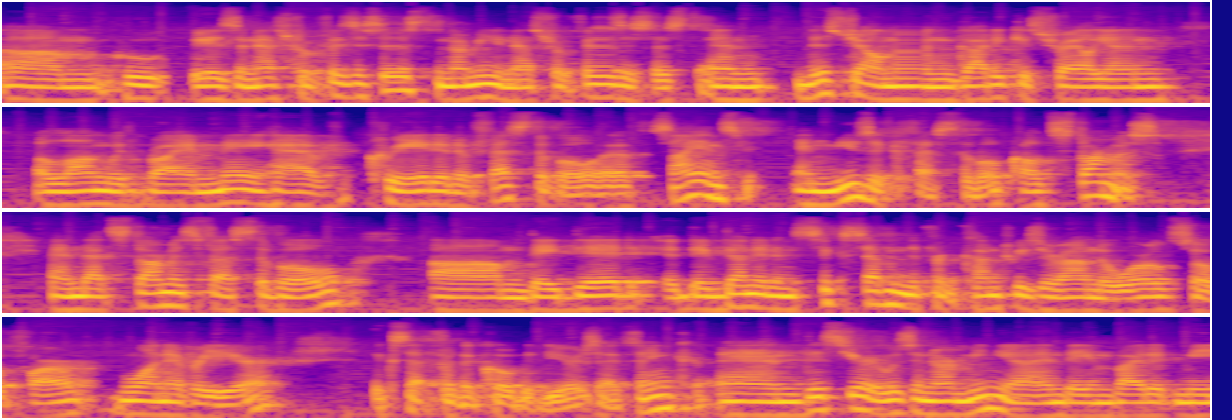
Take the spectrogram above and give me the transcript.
um, who is an astrophysicist, an Armenian astrophysicist. And this gentleman, Garik Israelian, along with Brian May, have created a festival, a science and music festival called Starmus. And that Starmus Festival, um, they did, they've done it in six, seven different countries around the world so far, one every year except for the COVID years, I think. And this year it was in Armenia, and they invited me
